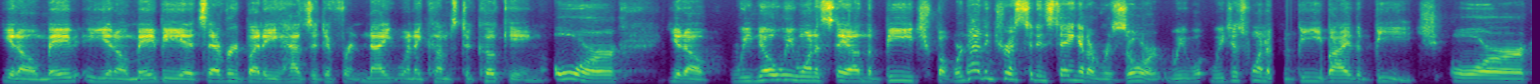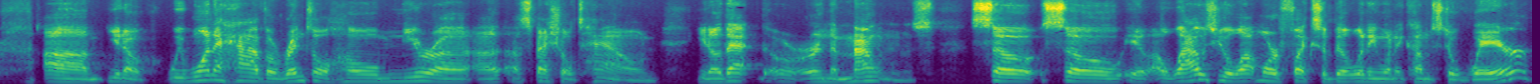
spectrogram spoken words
you know maybe you know maybe it's everybody has a different night when it comes to cooking. Or you know we know we want to stay on the beach but we're not interested in staying at a resort. We we just want to be by the beach. Or um, you know we want to have a rental home near a, a, special town you know that or in the mountains. So so it allows you a lot more flexibility when it comes to where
